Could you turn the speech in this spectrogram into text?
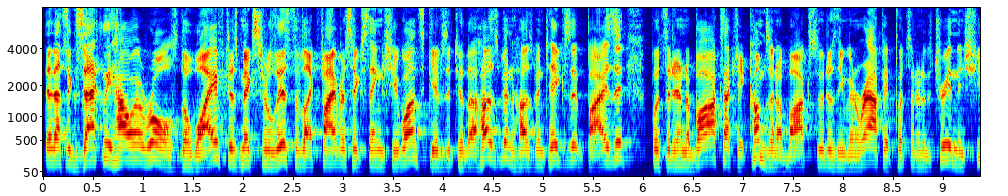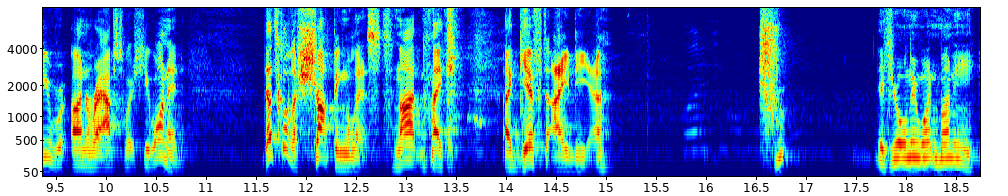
that that's exactly how it rolls. The wife just makes her list of like five or six things she wants, gives it to the husband, husband takes it, buys it, puts it in a box. Actually, it comes in a box, so it doesn't even wrap it, puts it under the tree, and then she unwraps what she wanted. That's called a shopping list, not like a gift idea. If you only want money.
